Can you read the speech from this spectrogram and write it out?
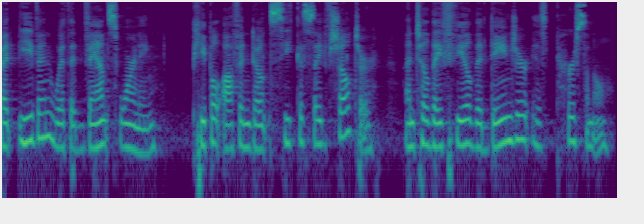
But even with advance warning, people often don't seek a safe shelter until they feel the danger is personal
